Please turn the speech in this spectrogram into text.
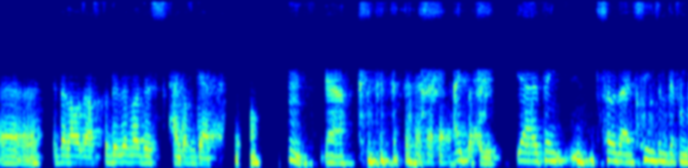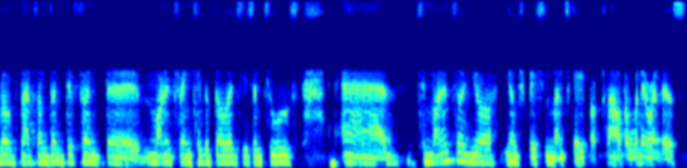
uh, it allows us to deliver this kind of gap. Mm. Yeah. I, yeah, I think so. I've seen some different roadmaps on the different uh, monitoring capabilities and tools uh, to monitor your, your integration landscape or cloud or whatever it is.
